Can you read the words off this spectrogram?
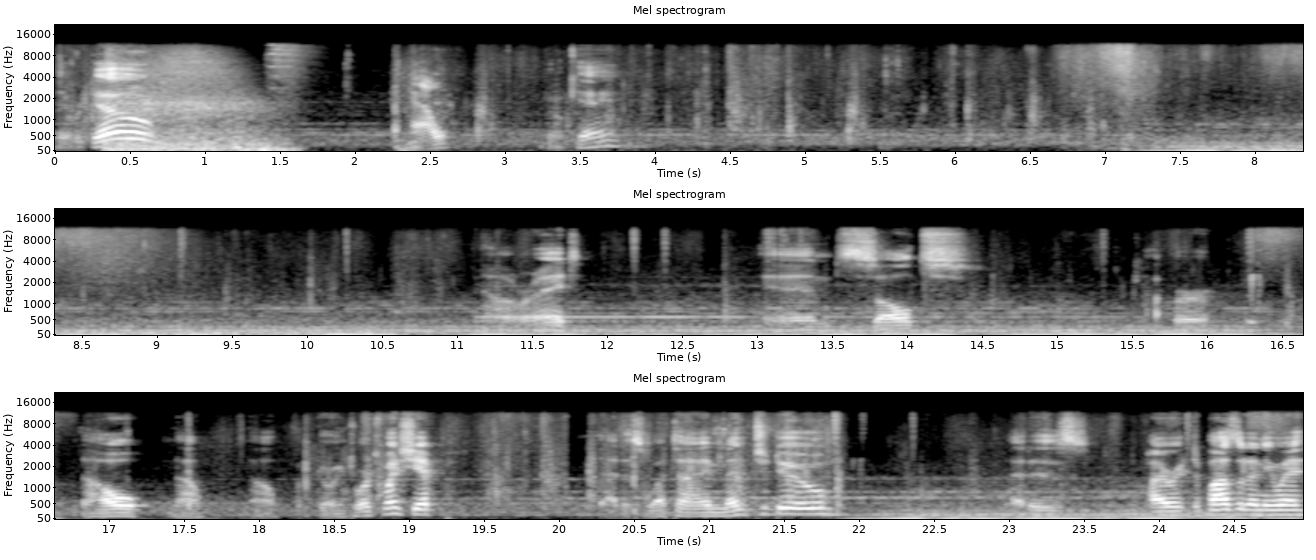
There we go. Ow. Okay. Salt. Copper. No, no, no. I'm going towards my ship. That is what I meant to do. That is pyrite deposit anyway.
